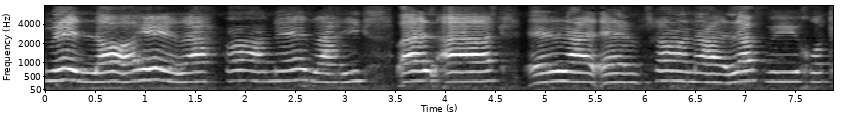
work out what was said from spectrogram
بسم الله الرحمن الرحیم. والعصر ان الانسان لفی خود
